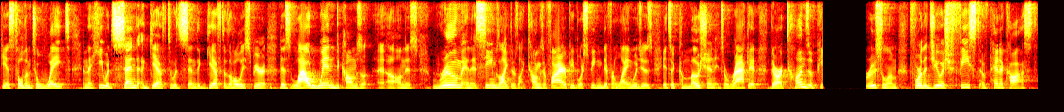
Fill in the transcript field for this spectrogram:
He has told them to wait and that He would send a gift, would send the gift of the Holy Spirit. This loud wind comes uh, on this room and it seems like there's like tongues of fire. People are speaking different languages. It's a commotion. It's a racket. There are tons of people in jerusalem for the jewish feast of pentecost.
